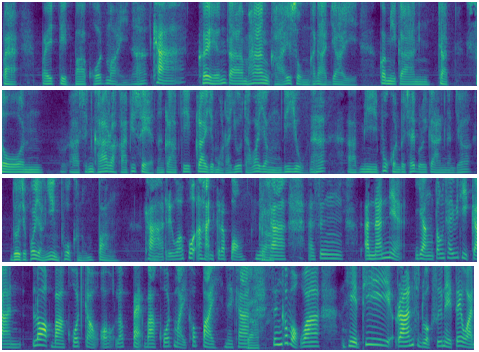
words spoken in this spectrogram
แปะไปติดบาร์โค้ดใหม่นะค่ะเคยเห็นตามห้างขายส่งขนาดใหญ่ ก็มีการจัดโซนสินค้าราคาพิเศษนะครับ ที่ใกล้จะหมดอายุแต่ว่ายังดีอยู่นะฮะมีผู้คนไปใช้บริการกันเยอะ โดยเฉพาะอย่างยิ่งพวกขนมปัง ค่ะหรือว่าพวกอาหารกระป๋องนะคะซึ่งอันนั้นเนี่ยยังต้องใช้วิธีการลอกบาร์โค้ดเก่าออกแล้วแปะบาร์โค้ดใหม่เข้าไปนะคะซึ่งเขาบอกว่าเหตุที่ร้านสะดวกซื้อในไต้หวัน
